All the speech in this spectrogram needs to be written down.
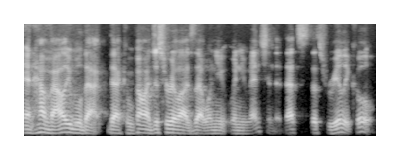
and how valuable that that can become. I just realized that when you when you mentioned it. That's that's really cool.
